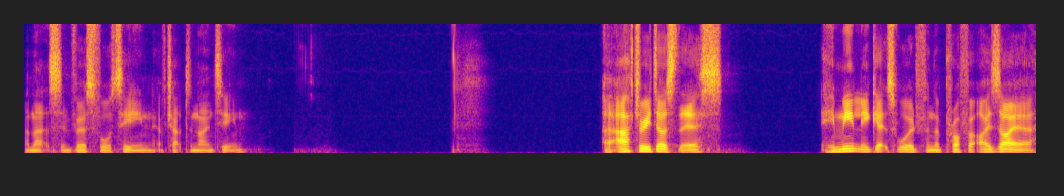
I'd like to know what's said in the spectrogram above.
and that's in verse 14 of chapter 19. Uh, after he does this, he immediately gets word from the prophet Isaiah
